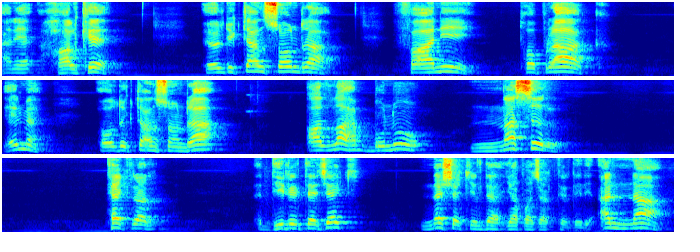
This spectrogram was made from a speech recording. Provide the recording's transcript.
yani halkı öldükten sonra fani toprak değil mi? Olduktan sonra Allah bunu nasıl tekrar diriltecek ne şekilde yapacaktır dedi. Enna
